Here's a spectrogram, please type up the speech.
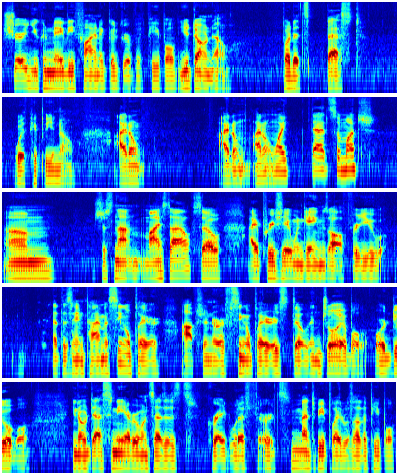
Sure, you can maybe find a good group of people you don't know, but it's best with people you know. I don't I don't I don't like that so much. Um it's just not my style. So I appreciate when games offer you at the same time a single player option or if single player is still enjoyable or doable. You know, Destiny everyone says it's great with or it's meant to be played with other people.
